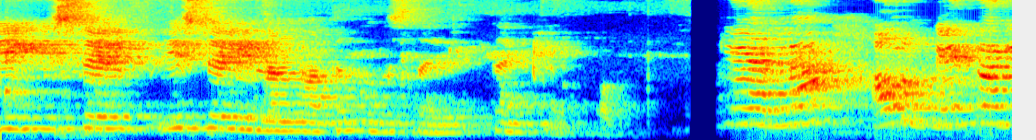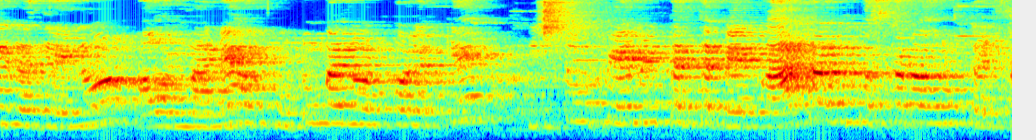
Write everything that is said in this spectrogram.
ಈ ಇಷ್ಟೇ ಇಷ್ಟೇ ನನ್ನ ಮಾತನ್ನು ಮುಗಿಸ್ತಾ ಇದ್ದೀವಿ ಥ್ಯಾಂಕ್ ಯು ಅಲ್ಲ ಅವ್ರಿಗೆ ಬೇಕಾಗಿರೋದೇನು ಅವ್ರ ಮನೆ, ಅವ್ರ ಕುಟುಂಬ ನೋಡ್ಕೊಳ್ಳೋಕ್ಕೆ ಇಷ್ಟು ಪೇಮೆಂಟ್ ಅಂತ ಬೇಕು. ಆ ಕಾರಣಕ್ಕೋಸ್ಕರ ಅವರು ಕೆಲಸ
